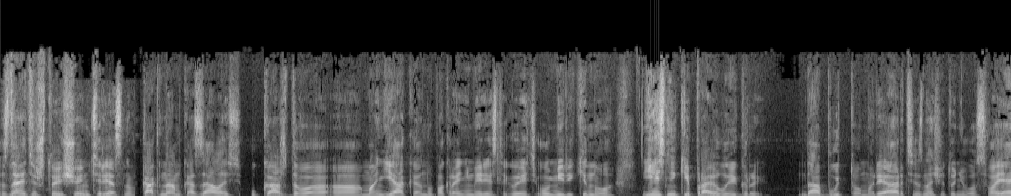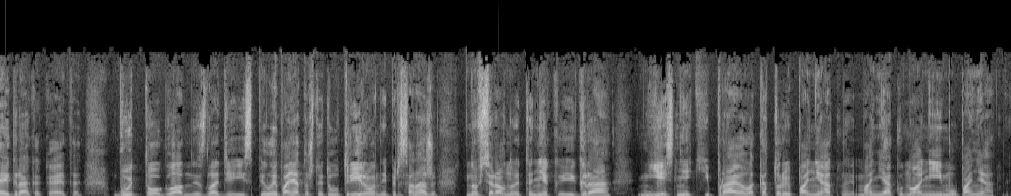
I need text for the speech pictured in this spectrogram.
Знаете, что еще интересно? Как нам казалось, у каждого э, маньяка, ну, по крайней мере, если говорить о мире кино, есть некие правила игры. Да, будь то Мариарти, значит, у него своя игра какая-то, будь то главный злодей из пилы. Понятно, что это утрированные персонажи, но все равно это некая игра, есть некие правила, которые понятны маньяку, но они ему понятны.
